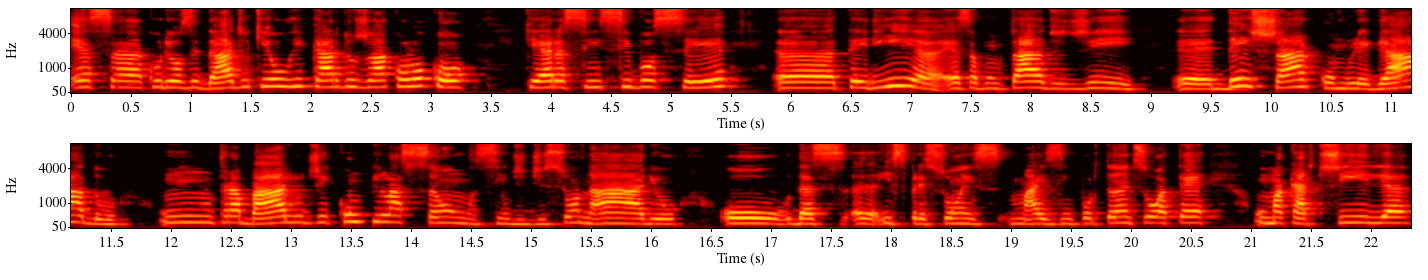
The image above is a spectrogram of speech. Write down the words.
essa curiosidade que o Ricardo já colocou, que era assim, se você uh, teria essa vontade de é, deixar como legado um trabalho de compilação assim de dicionário ou das uh, expressões mais importantes ou até uma cartilha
